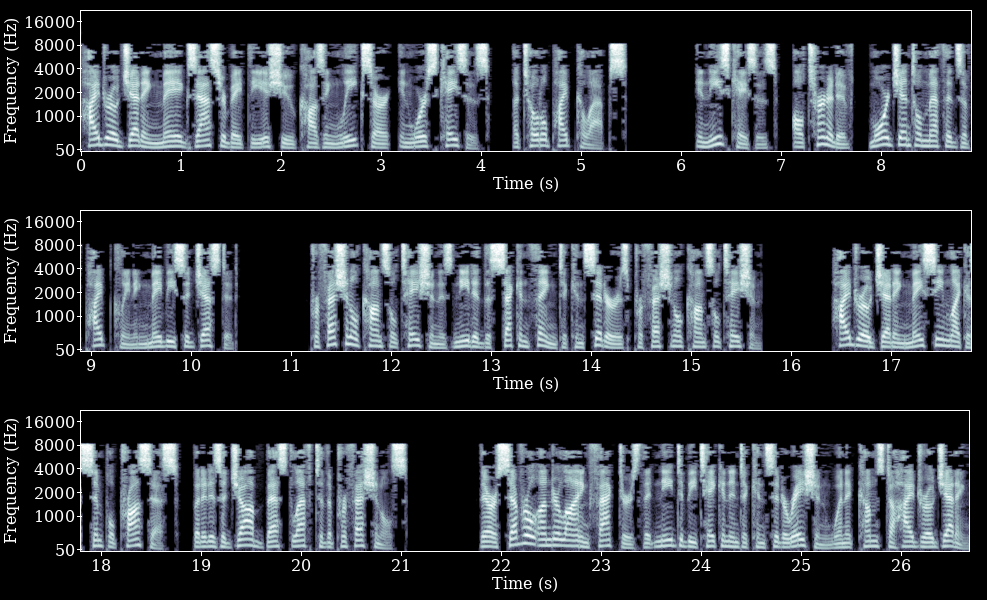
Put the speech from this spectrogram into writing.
hydrojetting may exacerbate the issue causing leaks or, in worse cases, a total pipe collapse. In these cases, alternative, more gentle methods of pipe cleaning may be suggested. Professional consultation is needed. The second thing to consider is professional consultation. Hydrojetting may seem like a simple process, but it is a job best left to the professionals. There are several underlying factors that need to be taken into consideration when it comes to hydrojetting.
